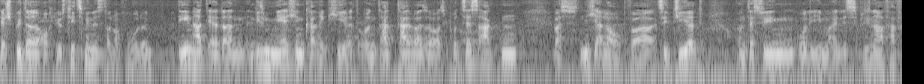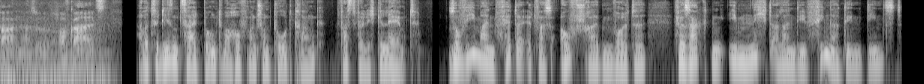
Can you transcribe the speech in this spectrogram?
der später auch Justizminister noch wurde, den hat er dann in diesem Märchen karikiert und hat teilweise aus Prozessakten, was nicht erlaubt war, zitiert. Und deswegen wurde ihm ein Disziplinarverfahren also aufgehalst. Aber zu diesem Zeitpunkt war Hoffmann schon todkrank, fast völlig gelähmt. So wie mein Vetter etwas aufschreiben wollte, versagten ihm nicht allein die Finger den Dienst,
